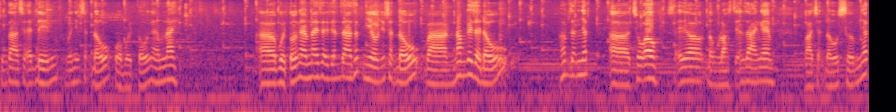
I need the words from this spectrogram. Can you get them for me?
chúng ta sẽ đến với những trận đấu của buổi tối ngày hôm nay à, buổi tối ngày hôm nay sẽ diễn ra rất nhiều những trận đấu và năm cái giải đấu hấp dẫn nhất ở châu Âu sẽ ờ, đồng loạt diễn ra anh em. Và trận đấu sớm nhất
